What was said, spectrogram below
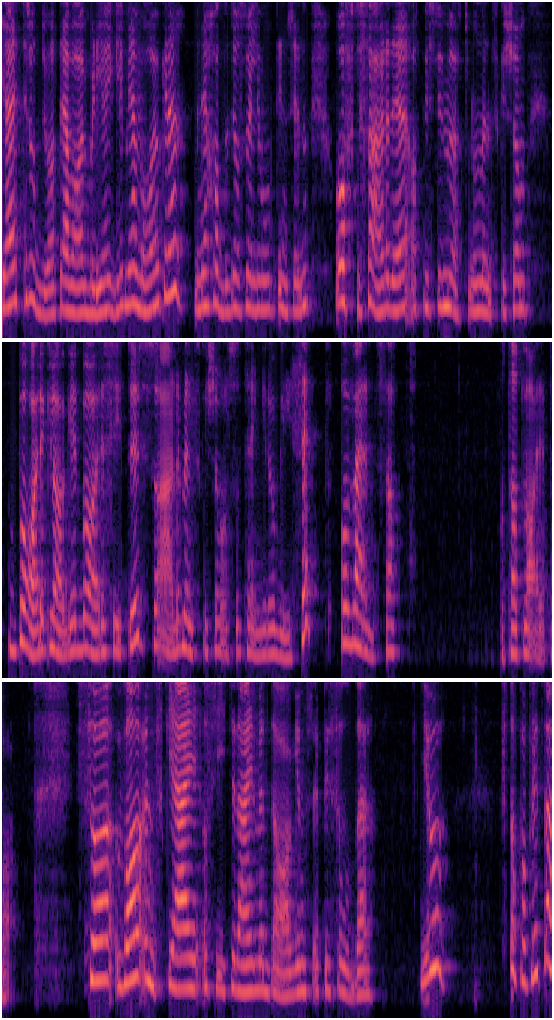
jeg trodde jo at jeg var blid og hyggelig, men jeg var jo ikke det. Men jeg hadde det jo også veldig vondt innsiden. Og ofte så er det det at hvis vi møter noen mennesker som bare klager, bare syter, så er det mennesker som også trenger å bli sett og verdsatt og tatt vare på. Så hva ønsker jeg å si til deg med dagens episode? Jo, Stopp opp litt, da.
